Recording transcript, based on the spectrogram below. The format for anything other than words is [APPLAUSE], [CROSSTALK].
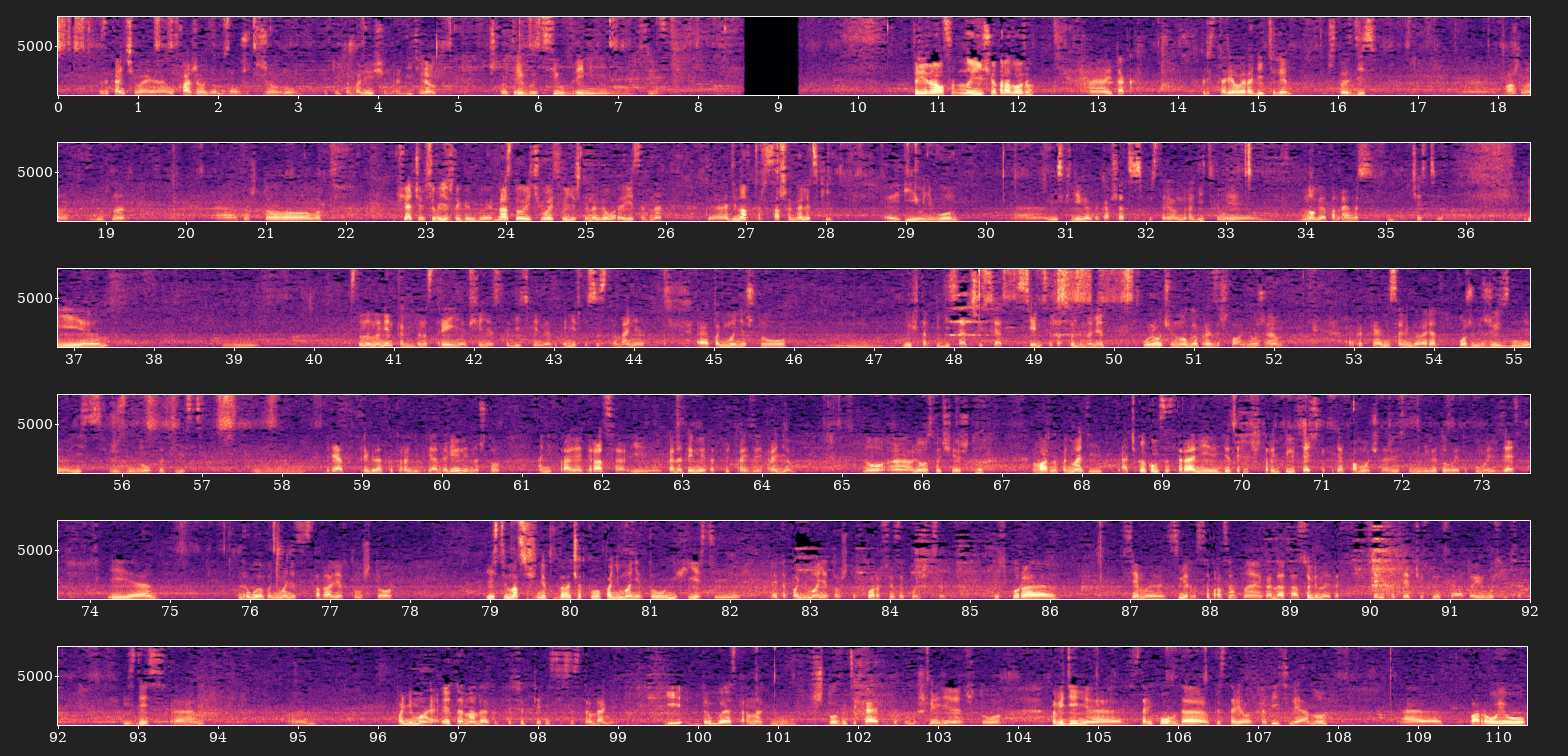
заканчивая ухаживанием за уже тяжелым, ну, каким-то болеющим родителем, что требует сил, времени и средств. Прервался, но еще продолжим. Э, Итак, престарелые родители, что здесь э, важно, нужно, Э, то, что вот вообще о чем сегодняшний, как бы, на основе чего сегодняшний наговор, есть одна, э, один автор, Саша Галецкий, э, и у него есть книга «Как общаться с престарелыми родителями», многое понравилось в части, и э, основной момент как бы настроения общения с родителями, это, конечно, сострадание, э, понимание, что их там 50, 60, 70 особенно лет, уже очень многое произошло. Они уже, э, как они сами говорят, пожили жизнь, есть жизненный опыт, есть ряд преград, которые они преодолели, на что они вправе опираться, и когда-то и мы этот путь пройдем. Но э, в любом случае, что [LAUGHS] важно понимать, и о каком состоянии идет речь, что родители всячески хотят помочь, даже если мы не готовы эту помощь взять. И э, другое понимание сострадания в том, что если у нас еще нет этого четкого понимания, то у них есть и это понимание, то, что скоро все закончится. То есть скоро все мы смертность стопроцентная, когда-то особенно это в 70 лет чувствуется, а то и 80. И здесь, э, э, понимая это, надо как-то все-таки отнести со страданием. И другая сторона, что вытекает от этого мышления, что поведение стариков, да, престарелых родителей, оно э, порою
